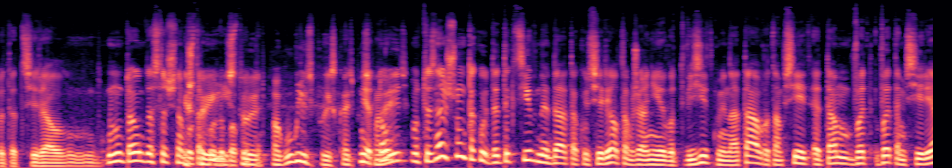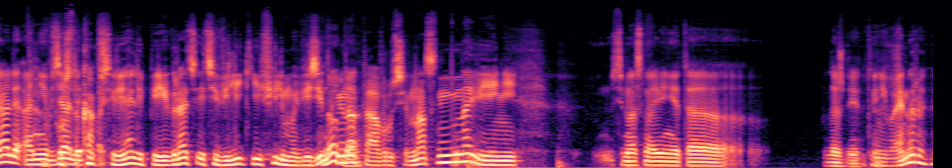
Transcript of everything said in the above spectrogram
этот сериал, ну, он достаточно и был что, такой и стоит погуглить, поискать, посмотреть? Нет, ну, ну, ты знаешь, ну, такой детективный, да, такой сериал, там же они вот «Визит к Минотавру», там все, там в, в этом сериале они взяли... Просто как в сериале переиграть эти великие фильмы «Визит ну, к Минотавру», «17 мгновений». «17 мгновений» – это... Подожди. Это, это не Вайнеры?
